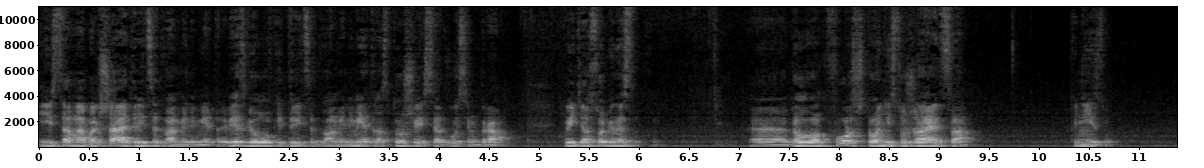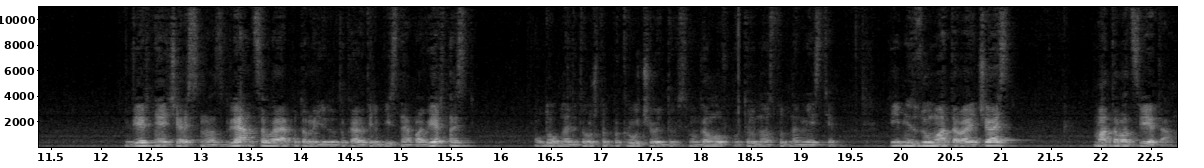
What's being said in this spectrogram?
И самая большая 32 миллиметра. Вес головки 32 миллиметра, 168 грамм. Видите, особенность э, головок форс, что они сужаются к низу. Верхняя часть у нас глянцевая, потом идет вот такая вот ребристая поверхность. Удобно для того, чтобы покручивать, допустим, головку в труднодоступном месте. И внизу матовая часть матового цвета.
